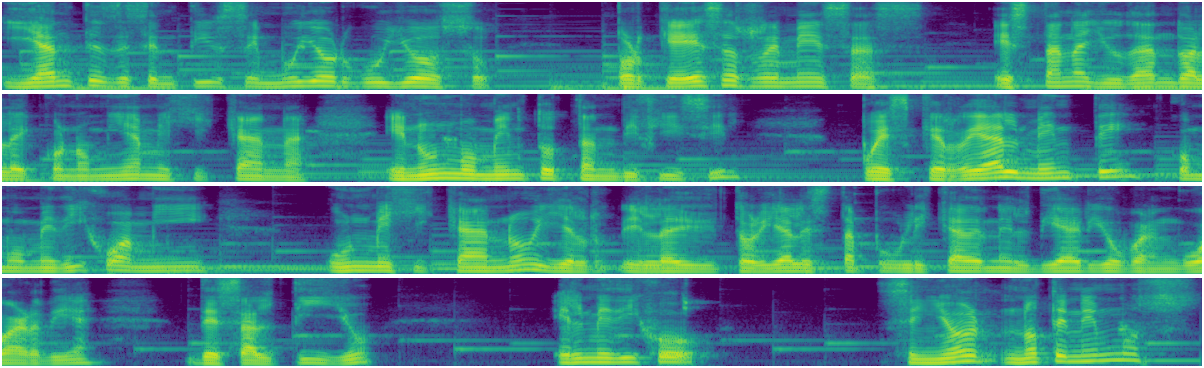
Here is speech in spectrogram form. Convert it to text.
y antes de sentirse muy orgulloso porque esas remesas están ayudando a la economía mexicana en un momento tan difícil, pues que realmente, como me dijo a mí un mexicano, y, la editorial está publicada en el diario Vanguardia de Saltillo, él me dijo, Señor, no tenemos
